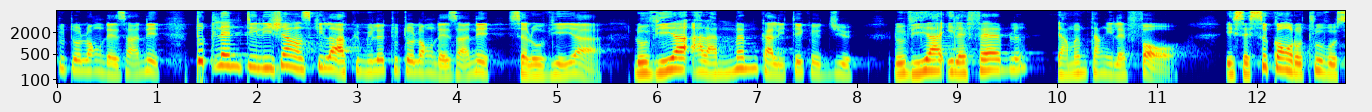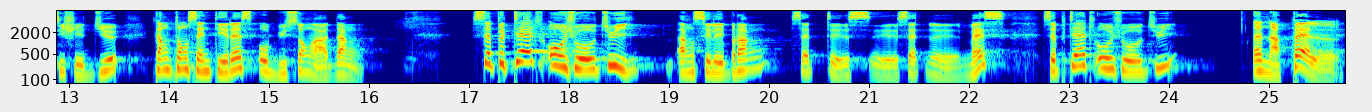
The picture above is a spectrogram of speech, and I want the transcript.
tout au long des années, toute l'intelligence qu'il a accumulée tout au long des années, c'est le vieillard. Le vieillard a la même qualité que Dieu. Le vieillard, il est faible et en même temps, il est fort. Et c'est ce qu'on retrouve aussi chez Dieu quand on s'intéresse au buisson à Adam. C'est peut-être aujourd'hui, en célébrant cette, euh, cette euh, messe, c'est peut-être aujourd'hui un appel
